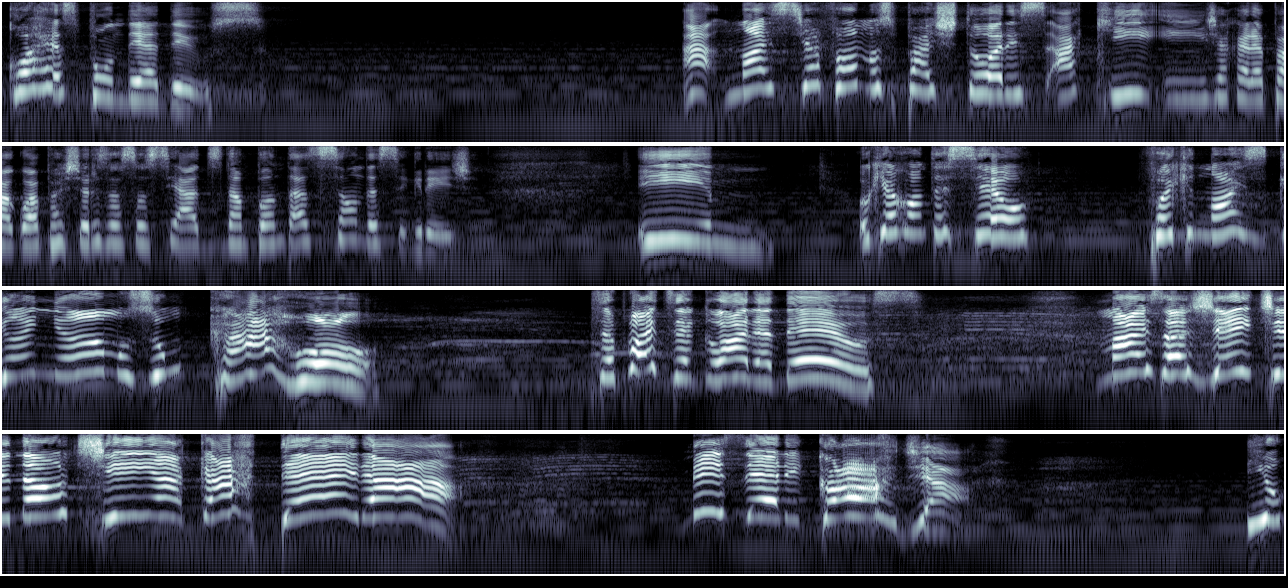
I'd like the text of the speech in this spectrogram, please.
corresponder a Deus. Ah, nós já fomos pastores aqui em Jacarepaguá, pastores associados na plantação dessa igreja. E o que aconteceu foi que nós ganhamos um carro. Você pode dizer glória a Deus? Mas a gente não tinha carteira. Misericórdia! E o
